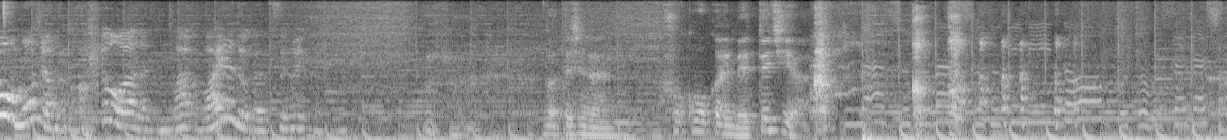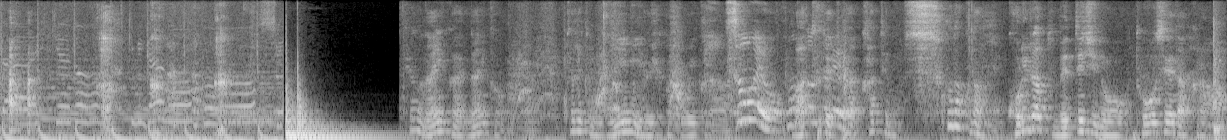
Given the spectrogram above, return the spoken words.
今日もじゃん今日はなんか、ま、ワイルドが強いか私ね福岡へメッテージや。今日何か何かとにかく家にいる時間が多いかららそうよ本マットで当それよ。買っても少なくなるね。ゴリラとメッテージの統制だから。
